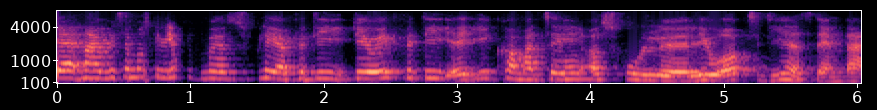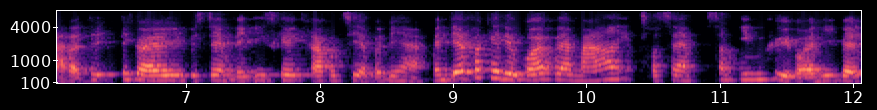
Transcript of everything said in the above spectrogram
Ja, nej, hvis jeg måske lige må supplere, fordi det er jo ikke fordi, at I kommer til at skulle øh, leve op til de her standarder. Det, det gør I bestemt ikke. I skal ikke rapportere på det her. Men derfor kan det jo godt være meget interessant som indkøber alligevel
